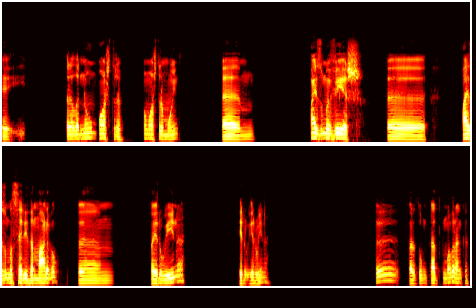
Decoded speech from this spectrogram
É, e ela não mostra, não mostra muito. Um, mais uma vez, uh, mais uma série da Marvel. Um, uma heroína. Hero, heroína? Uh, agora estou um bocado com uma branca.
